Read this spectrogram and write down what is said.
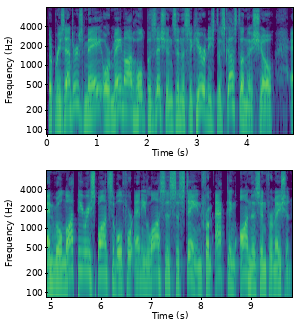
The presenters may or may not hold positions in the securities discussed on this show and will not be responsible for any losses sustained from acting on this information.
